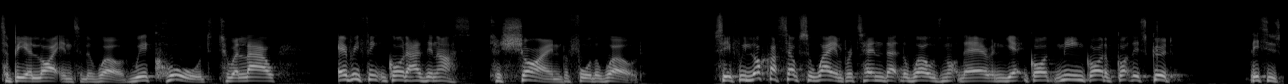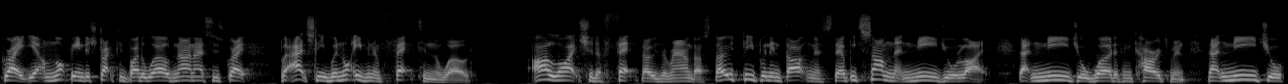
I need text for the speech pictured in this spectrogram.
to be a light into the world. We're called to allow everything God has in us to shine before the world. See, if we lock ourselves away and pretend that the world's not there and yet God, me and God have got this good, this is great. Yeah, I'm not being distracted by the world. No, no, this is great. But actually, we're not even affecting the world. Our light should affect those around us. Those people in darkness, there'll be some that need your light, that need your word of encouragement, that need your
